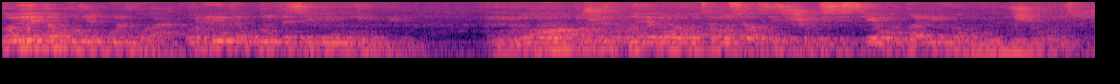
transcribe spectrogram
То ли это будет бульвар, то ли это будет озеленение. Но то, что вы, я думаю, вы со мной согласитесь, что без системы полива мы ничего не сможем.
